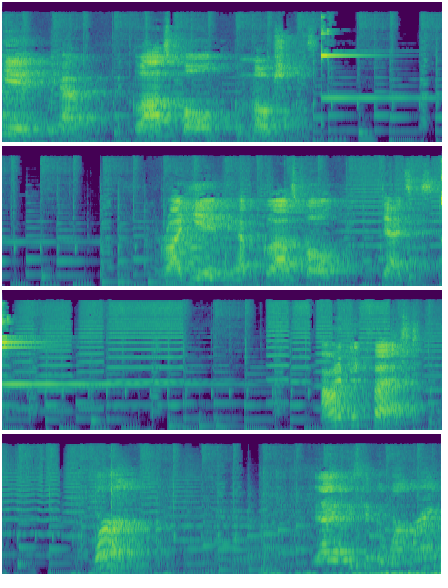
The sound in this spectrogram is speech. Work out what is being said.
Here we have the glass bowl emotions. And right here we have a glass bowl dances. I want to pick first. Worm. Did I at least get the worm right?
